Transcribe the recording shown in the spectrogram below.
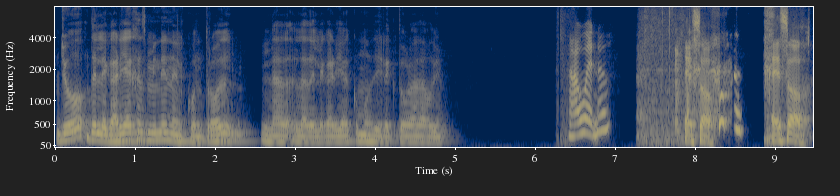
Yo delegaría a Jazmín en el control, la, la delegaría como directora de audio. Ah, bueno. Eso. Eso.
